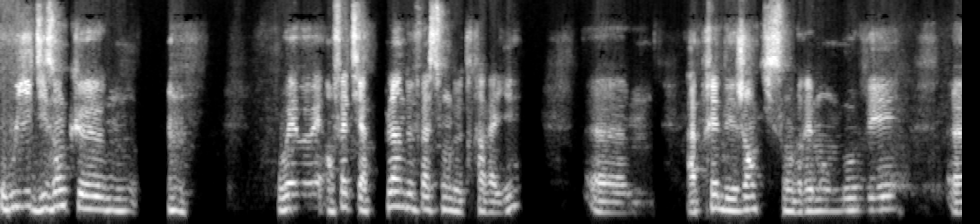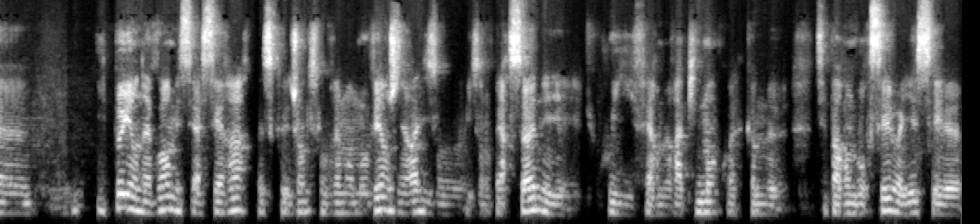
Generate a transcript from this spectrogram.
Oui, disons que. Oui, ouais, ouais. En fait, il y a plein de façons de travailler. Euh, après, des gens qui sont vraiment mauvais, euh, il peut y en avoir, mais c'est assez rare parce que les gens qui sont vraiment mauvais, en général, ils ont, ils ont personne et du coup ils ferment rapidement quoi. Comme c'est pas remboursé, vous voyez, c'est en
